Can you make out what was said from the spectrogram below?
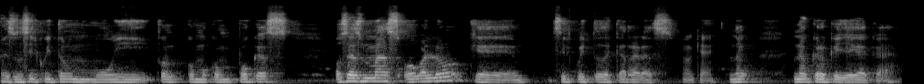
Es un circuito muy, como con pocas o sea, es más óvalo que circuito de carreras. Ok. No, no creo que llegue acá.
